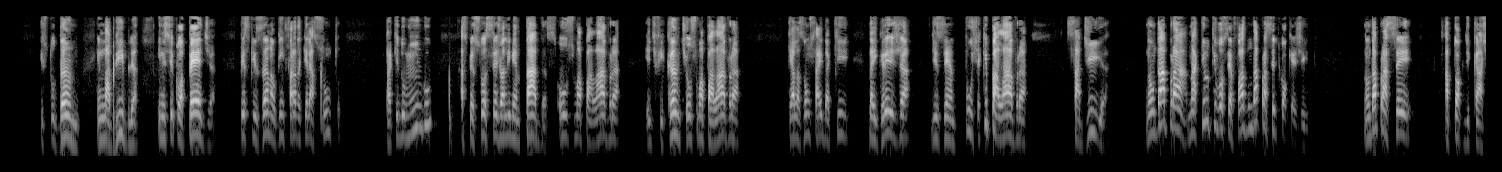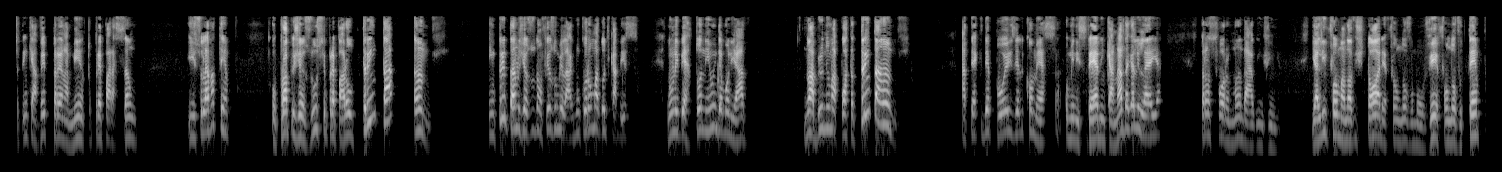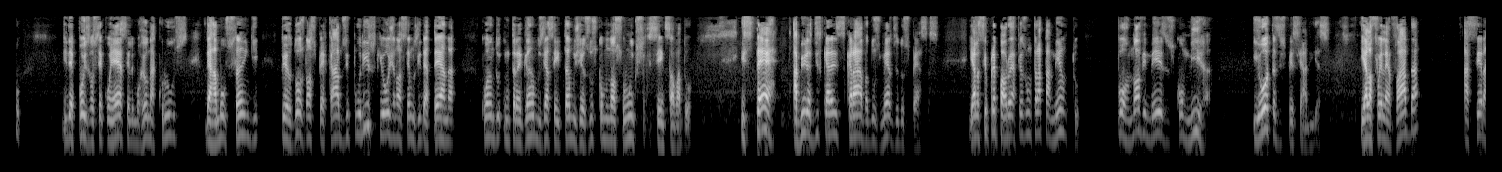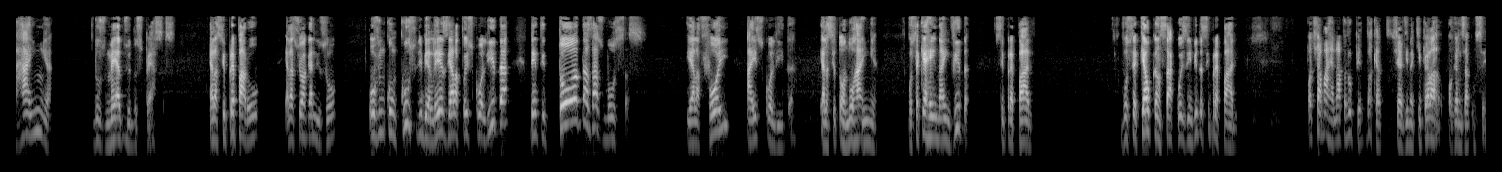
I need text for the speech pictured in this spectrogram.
Estudando, indo na Bíblia, em enciclopédia, pesquisando alguém fora daquele assunto. Para que domingo as pessoas sejam alimentadas, ouça uma palavra edificante, ouça uma palavra que elas vão sair daqui da igreja dizendo: puxa, que palavra sadia. Não dá para, naquilo que você faz, não dá para ser de qualquer jeito. Não dá para ser a toque de caixa. Tem que haver treinamento, preparação. E isso leva tempo. O próprio Jesus se preparou 30 anos. Em 30 anos, Jesus não fez um milagre, não curou uma dor de cabeça, não libertou nenhum endemoniado, não abriu nenhuma porta 30 anos. Até que depois ele começa o ministério em Caná da Galileia, transformando a água em vinho. E ali foi uma nova história, foi um novo mover, foi um novo tempo. E depois você conhece, ele morreu na cruz, derramou sangue, perdoou os nossos pecados, e por isso que hoje nós temos vida eterna quando entregamos e aceitamos Jesus como nosso único suficiente Salvador. Esther a Bíblia diz que ela era escrava dos medos e dos persas. E ela se preparou, ela fez um tratamento por nove meses com mirra e outras especiarias. E ela foi levada a ser rainha dos medos e dos persas. Ela se preparou, ela se organizou, houve um concurso de beleza e ela foi escolhida dentre todas as moças. E ela foi a escolhida. Ela se tornou rainha. Você quer reinar em vida? Se prepare. Você quer alcançar coisas em vida? Se prepare. Pode chamar a Renata, viu, Pedro? Ela quer vindo aqui para ela organizar com você.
